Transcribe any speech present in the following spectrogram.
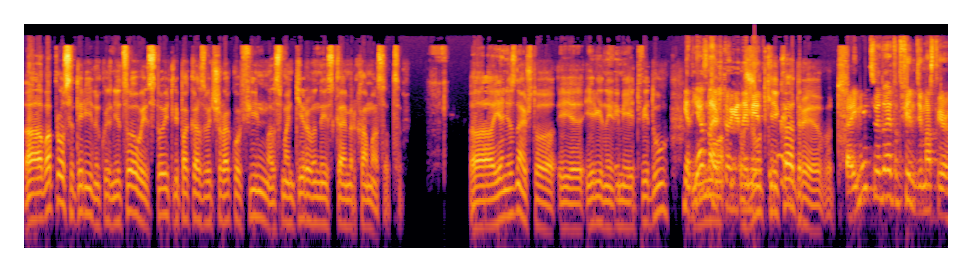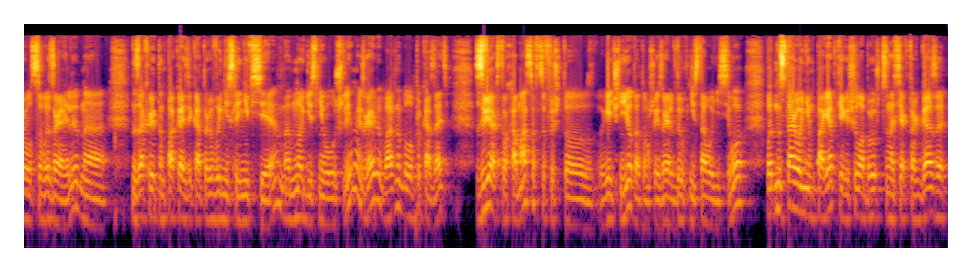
А вопрос от Ирины Кузнецовой. Стоит ли показывать широко фильм, смонтированный из камер хамасовцев? А, я не знаю, что Ирина имеет в виду. Нет, я знаю, что Ирина имеет Жуткие кадры. Вот. А имеется в виду, этот фильм демонстрировался в Израиле на, на закрытом показе, который вынесли не все. Многие с него ушли, но Израилю важно было показать зверство хамасовцев, и что речь не идет о том, что Израиль вдруг ни с того ни с сего в одностороннем порядке решил обрушиться на сектор газа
